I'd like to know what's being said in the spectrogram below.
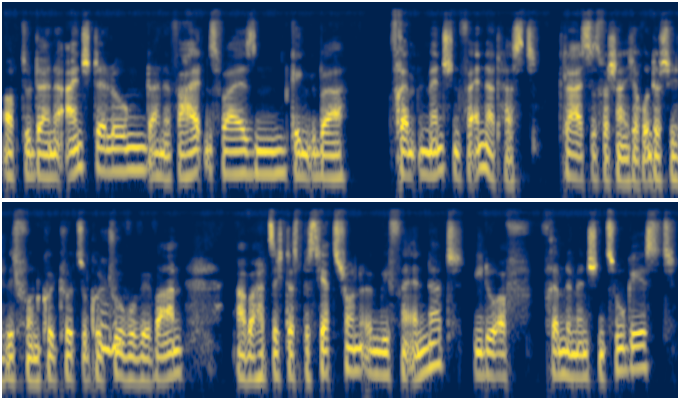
ob du deine Einstellung, deine Verhaltensweisen gegenüber fremden Menschen verändert hast. Klar ist es wahrscheinlich auch unterschiedlich von Kultur zu Kultur, Mhm. wo wir waren, aber hat sich das bis jetzt schon irgendwie verändert, wie du auf fremde Menschen zugehst,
